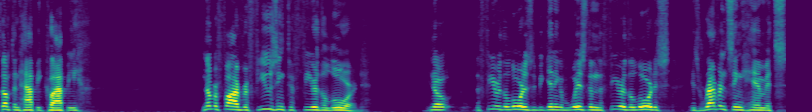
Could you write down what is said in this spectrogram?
something happy clappy. Number five, refusing to fear the Lord. You know, the fear of the Lord is the beginning of wisdom. The fear of the Lord is is reverencing Him. It's,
